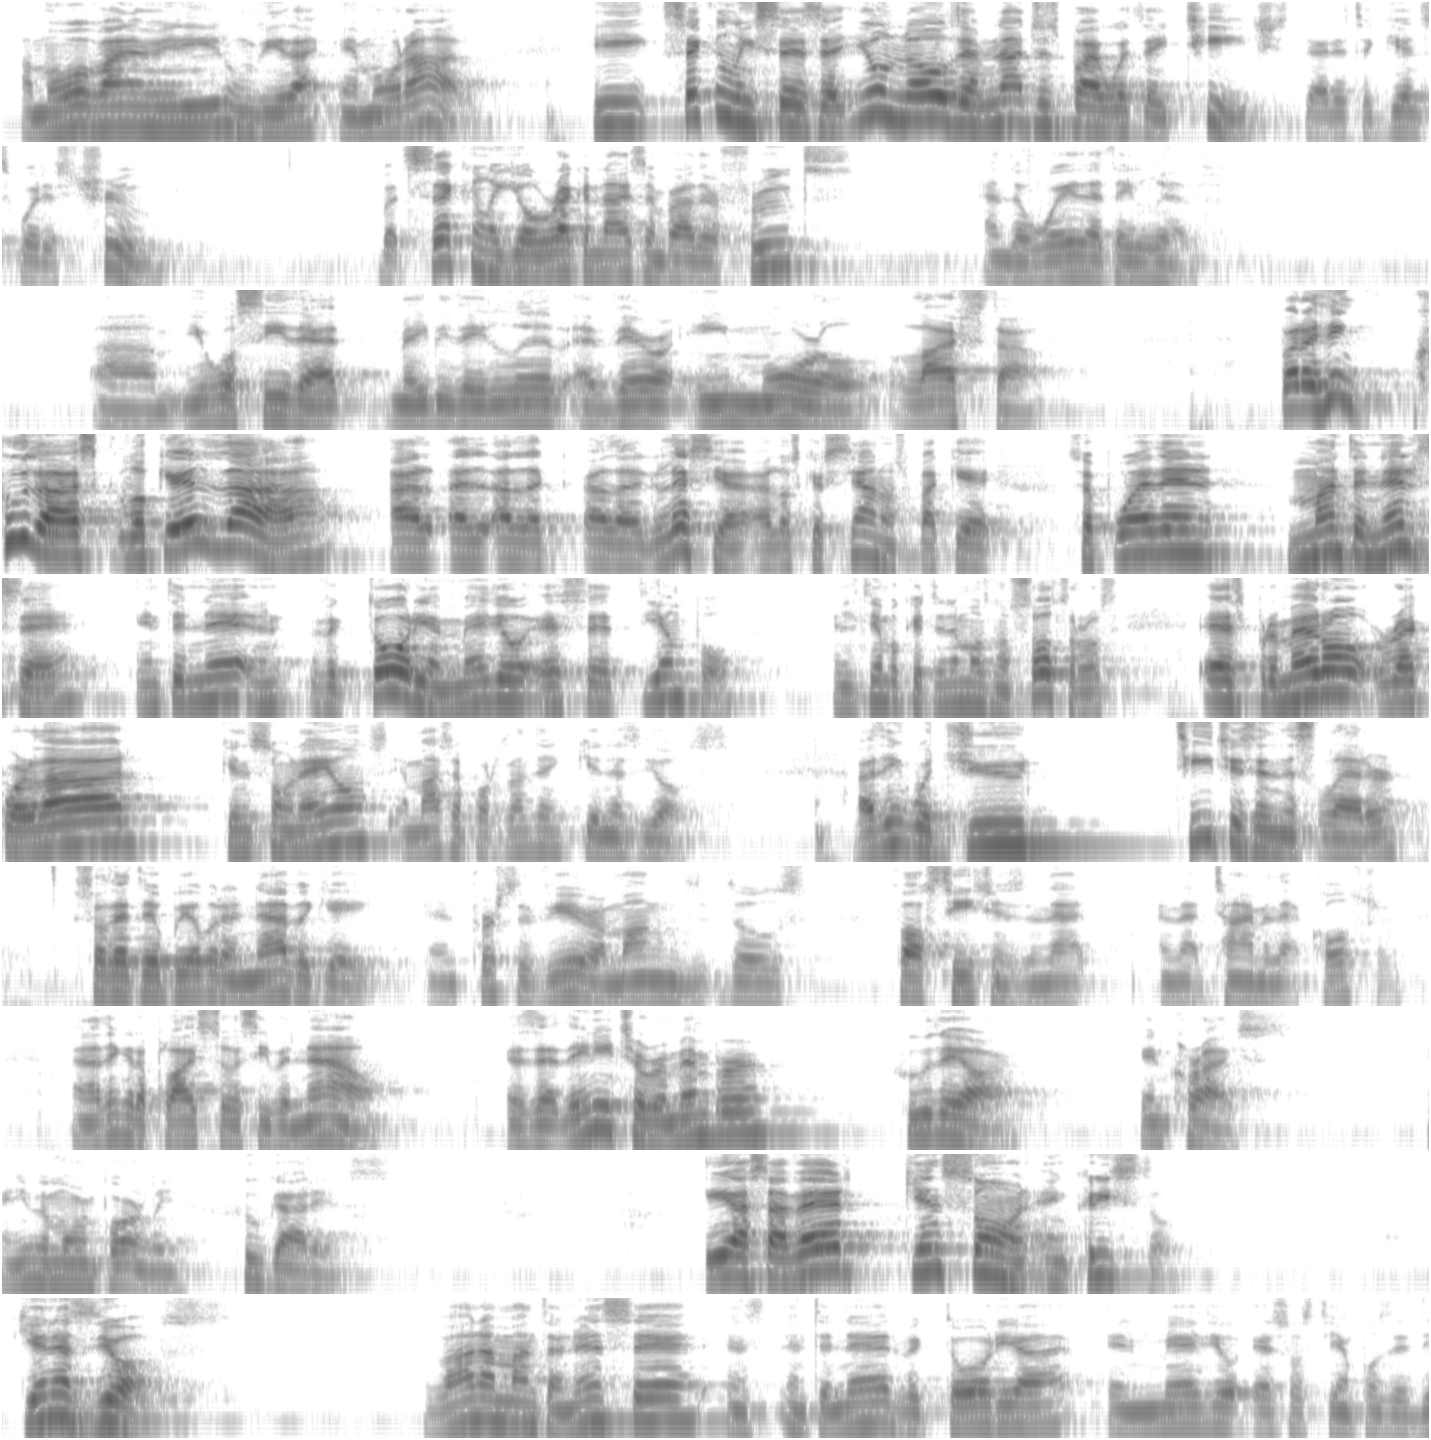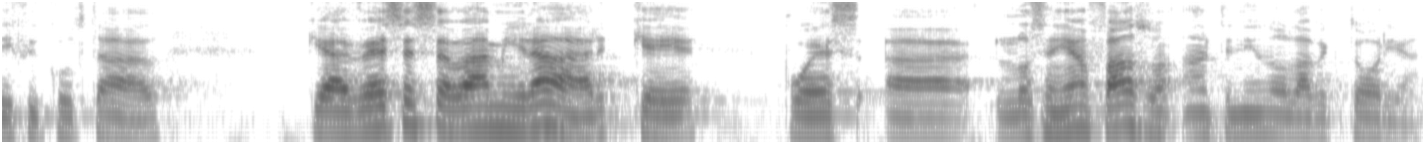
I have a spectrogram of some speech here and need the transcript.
A lo van a vivir una vida immoral. He secondly says that you'll know them not just by what they teach, that it's against what is true, but secondly, you'll recognize them by their fruits and the way that they live. Um, you will see that maybe they live a very immoral lifestyle. But I think Judas, lo que él da a, a, a, la, a la iglesia, a los cristianos, para que se pueden mantenerse en tener victoria en medio de ese tiempo, en el tiempo que tenemos nosotros, es primero recordar quién son ellos y más importante, quién es Dios. I think what Jude teaches in this letter, so that they'll be able to navigate and persevere among those false teachings in that, in that time and that culture. And I think it applies to us even now, is that they need to remember who they are in Christ, and even more importantly, who God is. y a saber quién son en Cristo, quién es Dios, van a mantenerse en, tener victoria en medio de esos tiempos de dificultad, que a veces se va a mirar que pues uh, los señores falsos han tenido la victoria.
